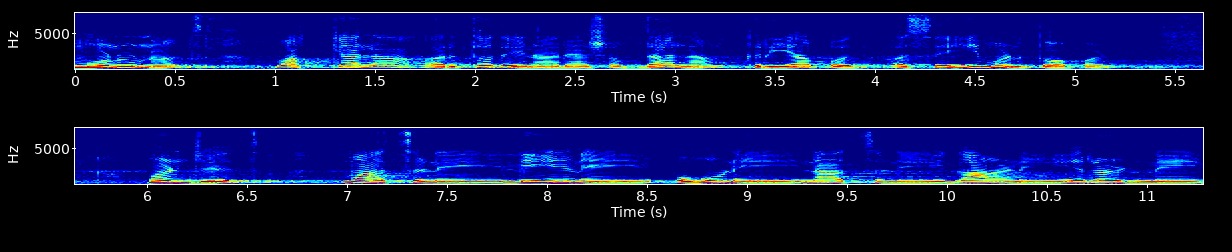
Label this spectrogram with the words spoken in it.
म्हणूनच वाक्याला अर्थ देणाऱ्या शब्दाला क्रियापद असेही म्हणतो आपण. म्हणजेच वाचणे लिहिणे पोहणे नाचणे गाणे रडणे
